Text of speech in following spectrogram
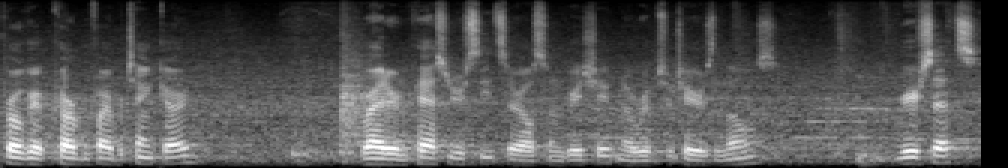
Pro Grip carbon fiber tank guard. Rider and passenger seats are also in great shape, no rips or tears in those. Rear sets,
